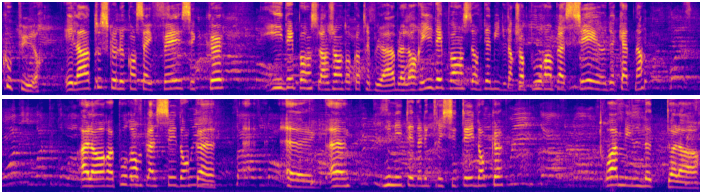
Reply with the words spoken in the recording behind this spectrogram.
coupures. Et là, tout ce que le Conseil fait, c'est que ils dépensent l'argent des contribuables. Alors, ils dépensent donc des milliers d'argent pour remplacer euh, de cadenas. Alors, pour remplacer donc euh, euh, une unité d'électricité, donc 3 000 dollars.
